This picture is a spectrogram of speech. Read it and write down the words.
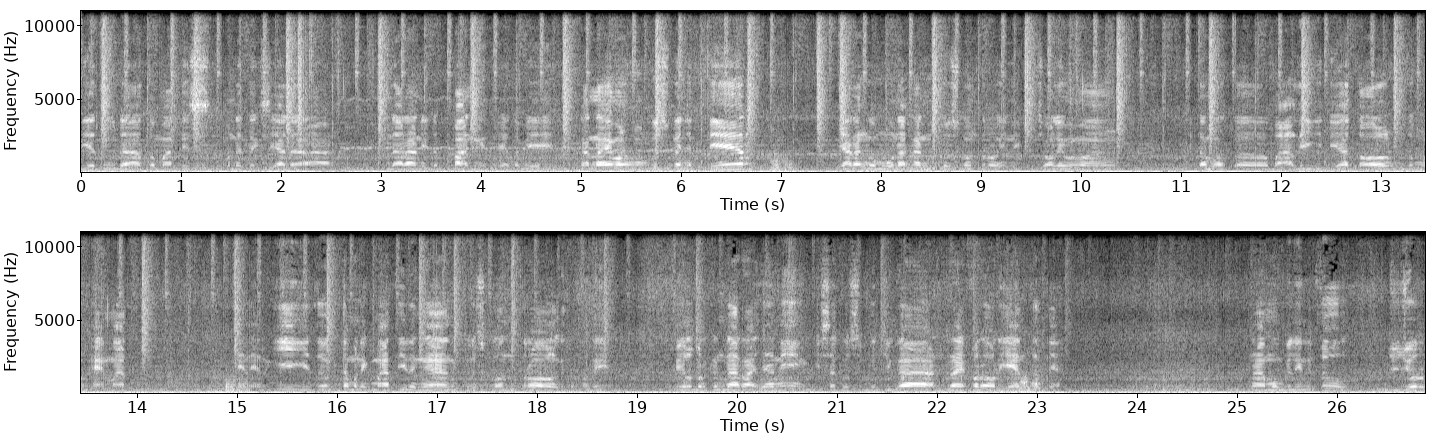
dia tuh udah otomatis mendeteksi ada kendaraan di depan gitu ya. Tapi karena emang gue suka nyetir jarang gue menggunakan cruise control ini. Kecuali memang kita mau ke Bali gitu ya tol untuk menghemat energi gitu. Kita menikmati dengan cruise control feel berkendaranya nih bisa gue sebut juga driver oriented ya. Nah mobil ini tuh jujur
